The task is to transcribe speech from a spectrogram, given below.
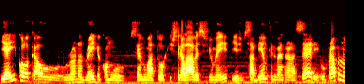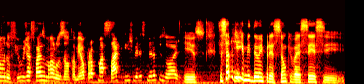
E aí colocar o Ronald Reagan como sendo um ator que estrelava esse filme aí, e a gente sabendo que ele vai entrar na série, o próprio nome do filme já faz uma alusão também ao próprio massacre que a gente vê nesse primeiro episódio. Isso. Você sabe o que, que me deu a impressão que vai ser esse.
